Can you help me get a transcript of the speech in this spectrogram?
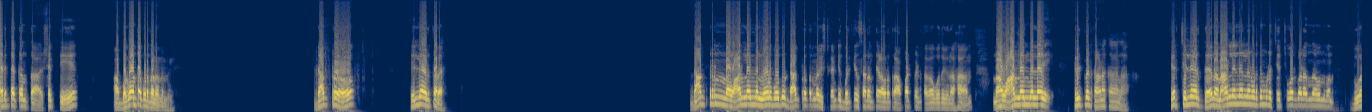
ನಡೀತಕ್ಕಂತ ಶಕ್ತಿ ಆ ಭಗವಂತ ಕೊಡ್ತಾನ ನಮಗೆ. ಡಾಕ್ಟ್ರು ಎಲ್ಲೇ ಇರ್ತಾರೆ? ಡಾಕ್ಟರ್ ನಾವು ಆನ್ಲೈನ್ನಲ್ಲಿ ನೋಡ್ಬೋದು ಡಾಕ್ಟರ್ ಹತ್ರ ನಾವು ಇಷ್ಟು ಗಂಟೆಗೆ ಬರ್ತೀನಿ ಸರ್ ಅಂತೇಳಿ ಅವ್ರ ಹತ್ರ ಅಪಾರ್ಟ್ಮೆಂಟ್ ತಗೋಬಹುದು ವಿನಃ, ನಾವು ಆನ್ಲೈನ್ ನಲ್ಲೇ ಟ್ರೀಟ್ಮೆಂಟ್ ತಗೊಳಕ್ಕಾಗಲ್ಲ ಚರ್ಚ್ ಎಲ್ಲೇ ಇರುತ್ತೆ. ನಾನು ಆನ್ಲೈನ್ ಅಲ್ಲೇ ನೋಡ್ತೀನಿ ಬಿಡು. ಚರ್ಚ್ ಓದ್ಬೇಡ ಅಂತ ಒಂದು ಮನ್, ದೂರ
